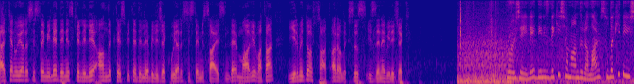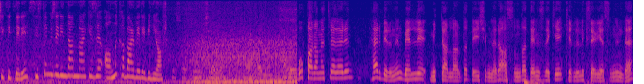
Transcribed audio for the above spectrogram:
Erken uyarı sistemiyle deniz kirliliği anlık tespit edilebilecek uyarı sistemi sayesinde Mavi Vatan 24 saat aralıksız izlenebilecek. Projeyle denizdeki şamandıralar sudaki değişiklikleri sistem üzerinden merkeze anlık haber verebiliyor. Bu parametrelerin her birinin belli miktarlarda değişimleri aslında denizdeki kirlilik seviyesinin de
